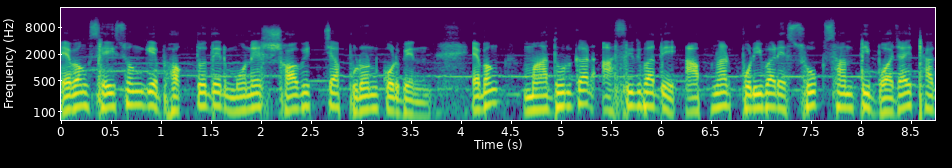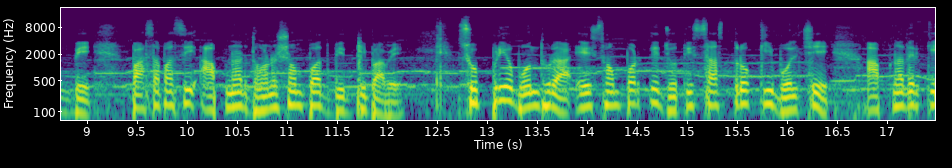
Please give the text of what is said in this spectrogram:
এবং সেই সঙ্গে ভক্তদের মনের সব ইচ্ছা পূরণ করবেন এবং মা দুর্গার আশীর্বাদে আপনার পরিবারে সুখ শান্তি বজায় থাকবে পাশাপাশি আপনার ধনসম্পদ বৃদ্ধি পাবে। সুপ্রিয় বন্ধুরা এই সম্পর্কে জ্যোতিষশাস্ত্র কি বলছে, আপনাদেরকে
